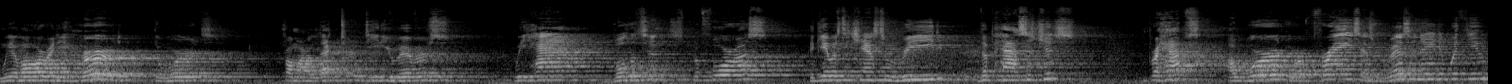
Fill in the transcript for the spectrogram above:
We have already heard the words from our lector, Dee Dee Rivers. We have bulletins before us that give us a chance to read the passages. Perhaps a word or a phrase has resonated with you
